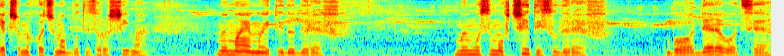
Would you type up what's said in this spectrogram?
Якщо ми хочемо бути з грошима, ми маємо йти до дерев. Ми мусимо вчитись у дерев, бо дерево це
